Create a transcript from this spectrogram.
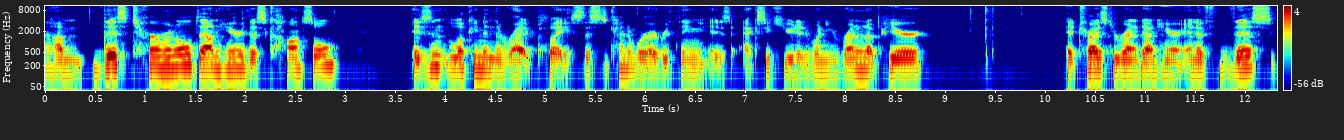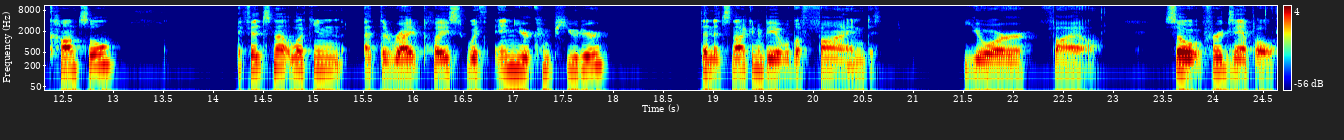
um, this terminal down here, this console, isn't looking in the right place. This is kind of where everything is executed. When you run it up here, it tries to run it down here. And if this console, if it's not looking at the right place within your computer, then it's not going to be able to find your file. So for example,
